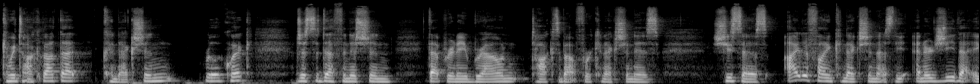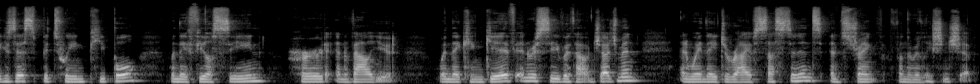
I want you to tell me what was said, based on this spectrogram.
Can we talk about that connection real quick? Just a definition that Brene Brown talks about for connection is she says, I define connection as the energy that exists between people when they feel seen, heard, and valued, when they can give and receive without judgment, and when they derive sustenance and strength from the relationship.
